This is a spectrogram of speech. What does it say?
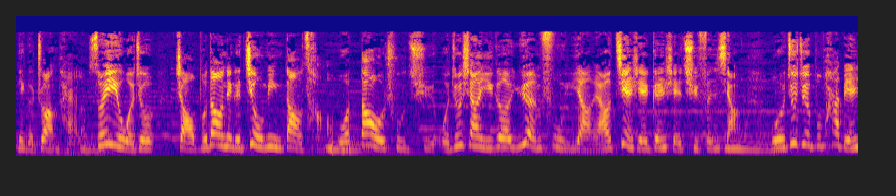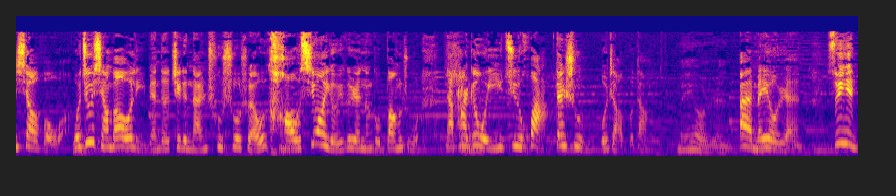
那个状态了，所以我就找不到那个救命稻草，我到处去，我就像一个怨妇一样，然后见谁跟谁去分享，我就觉得不怕别人笑话我，我就想把我里边的这个难处说出来，我好希望有一个人能够帮助我，哪怕给我一句话，但是我找不到，没有人，哎，没有人，所以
